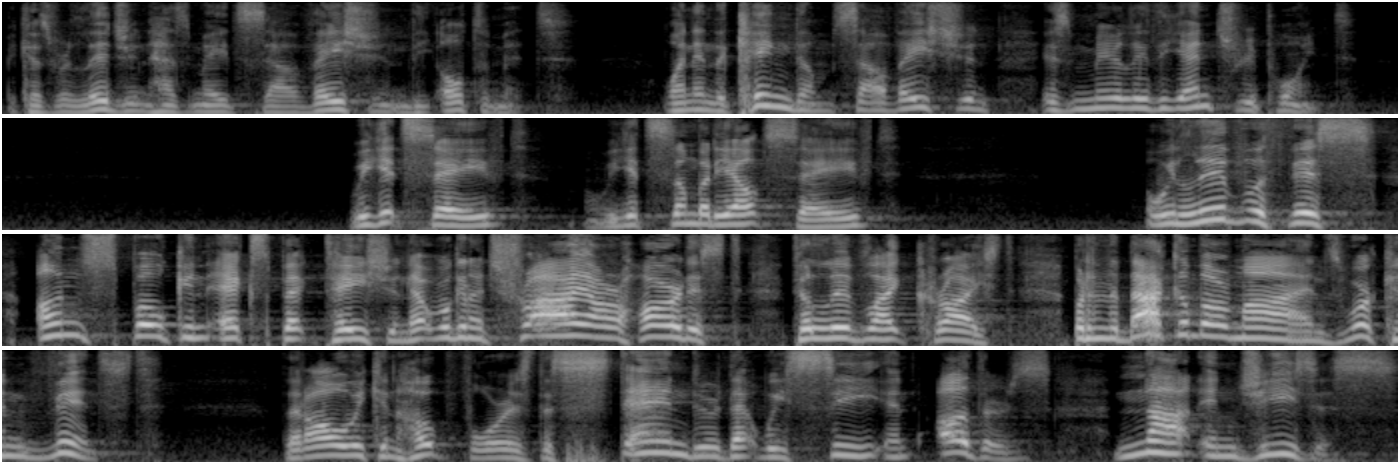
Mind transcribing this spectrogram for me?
Because religion has made salvation the ultimate when in the kingdom, salvation is merely the entry point. We get saved, we get somebody else saved. We live with this unspoken expectation that we're going to try our hardest to live like Christ. But in the back of our minds, we're convinced that all we can hope for is the standard that we see in others, not in Jesus.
